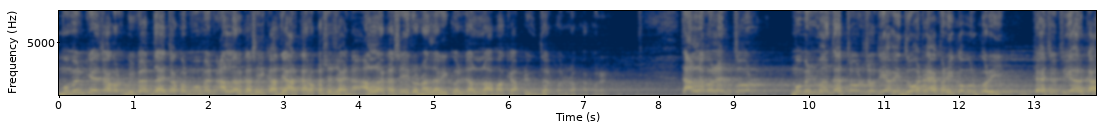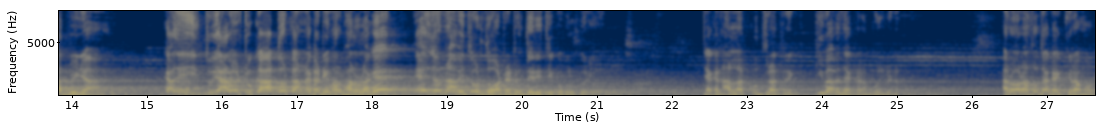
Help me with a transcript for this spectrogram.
মোমেনকে যখন বিবাদ দেয়, তখন মোমেন আল্লাহর কাছেই কাঁদে, আর কারও কাছে যায় না। আল্লাহর কাছেই রোনাজারি করে যে আল্লাহ আমাকে আপনি উদ্ধার করে রক্ষা করেন। তা আল্লাহ বলেন, তোর মোমেন মান্দা তোর যদি আমি দোয়াটা এখনই কবুল করি তাই তো তুই আর কাঁদবি না। কাজেই তুই আরও একটু কাঁদ, তোর কান্নাকাটি আমার ভালো লাগে। এই জন্য আমি তোর দোয়াটা একটু দেরিতে কবুল করি। দেখেন আল্লাহর কুদরাত কীভাবে দেখেন না। আর ওরা তো দেখায় কেরামত।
